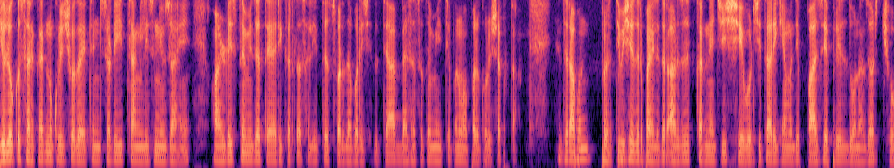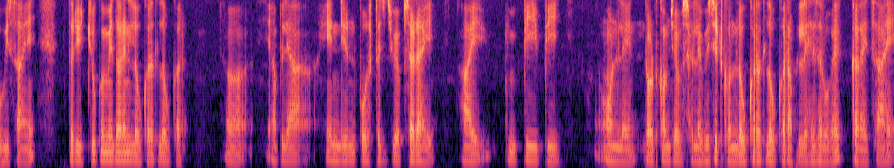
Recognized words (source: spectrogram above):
जे लोक सरकारी नोकरी शोधत आहेत त्यांच्यासाठी ही चांगलीच न्यूज आहे. ऑलरेडीच तुम्ही जर तयारी करत असाल इतर स्पर्धा परीक्षेत, तर त्या अभ्यासाचा तुम्ही इथे पण वापर करू शकता. जर आपण प्रतिविषयी जर पाहिलं तर अर्ज करण्याची शेवटची तारीख यामध्ये पाच एप्रिल दोन हजार चोवीस आहे. तर इच्छुक उमेदवारांनी लवकरात लवकर आपल्या इंडियन पोस्टची जी वेबसाईट आहे I P P online dot कॉमच्या वेबसाईटला व्हिजिट करून लवकरात लवकर आपल्याला हे सर्व काही करायचं आहे.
